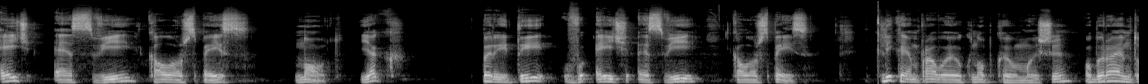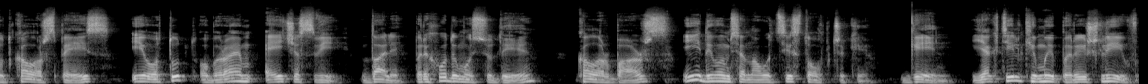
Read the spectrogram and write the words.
HSV Color Space Node. Як перейти в HSV Color Space? Клікаємо правою кнопкою миші, обираємо тут Color Space, і отут обираємо HSV. Далі переходимо сюди, Color Bars, і дивимося на оці стовпчики. Gain. Як тільки ми перейшли в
